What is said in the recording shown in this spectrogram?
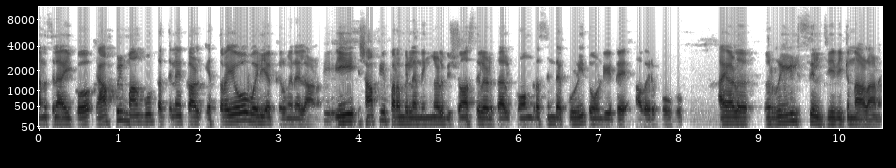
മനസ്സിലായിക്കോ രാഹുൽ മാങ്കൂട്ടത്തിനേക്കാൾ എത്രയോ വലിയ ക്രിമിനലാണ്. ഈ ഷാഫി പറമ്പിലെ നിങ്ങൾ വിശ്വാസത്തിലെടുത്താൽ കോൺഗ്രസിന്റെ കുഴി തോണ്ടിയിട്ടേ അവർ പോകും. അയാൾ റീൽസിൽ ജീവിക്കുന്ന ആളാണ്.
